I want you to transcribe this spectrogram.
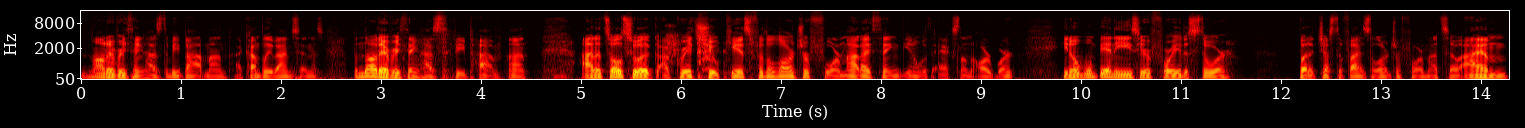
Not everything has to be Batman. I can't believe I'm saying this, but not everything has to be Batman. And it's also a, a great showcase for the larger format, I think, you know, with excellent artwork. You know, it won't be any easier for you to store, but it justifies the larger format. So I am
